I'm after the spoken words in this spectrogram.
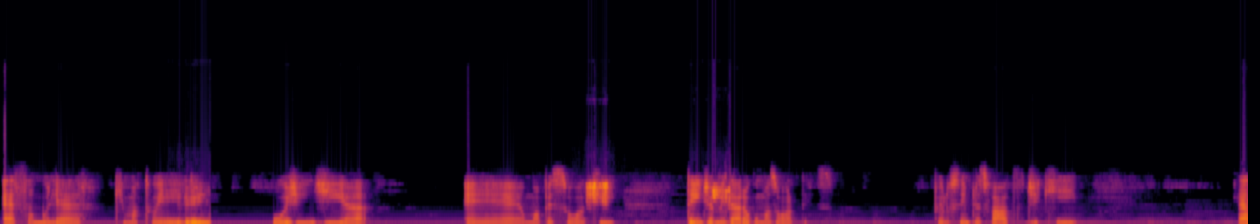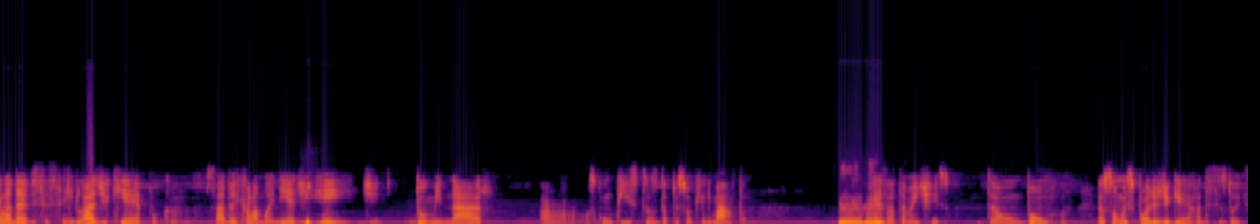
essa mulher que matou ele, Ei, hoje em dia é uma pessoa que tende a me dar algumas ordens. Pelo simples fato de que Ela deve ser, sei lá, de que época. Sabe aquela mania de rei de dominar a- as conquistas da pessoa que ele mata? Uhum. É exatamente isso. Então, bom, eu sou um espólio de guerra desses dois.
